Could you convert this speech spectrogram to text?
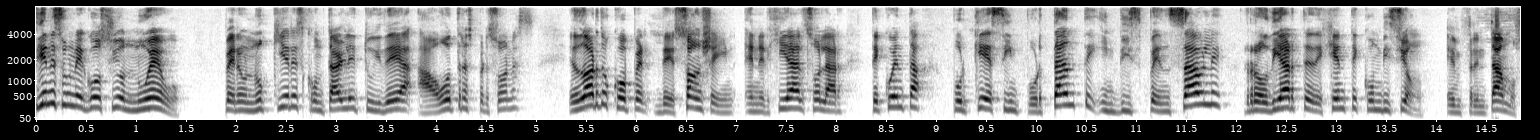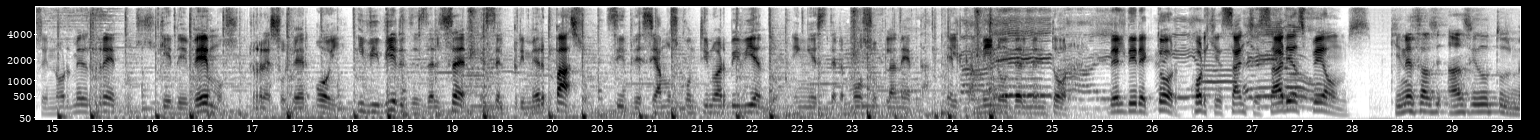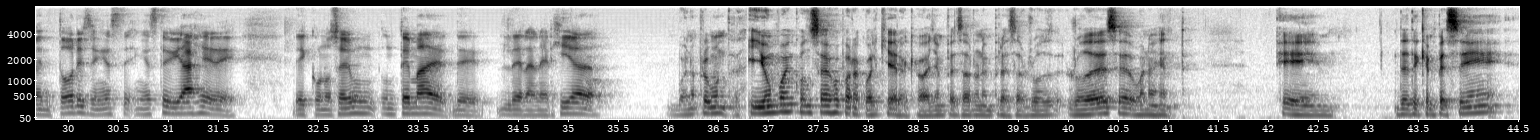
¿Tienes un negocio nuevo, pero no quieres contarle tu idea a otras personas? Eduardo Copper de Sunshine Energía Solar te cuenta por qué es importante, indispensable, rodearte de gente con visión. Enfrentamos enormes retos que debemos resolver hoy y vivir desde el ser es el primer paso si deseamos continuar viviendo en este hermoso planeta. El camino del mentor, del director Jorge Sánchez Arias Films. ¿Quiénes han sido tus mentores en este, en este viaje de, de conocer un, un tema de, de, la energía? Buena pregunta. Y un buen consejo para cualquiera que vaya a empezar una empresa, rodéese de buena gente. Eh, desde que empecé,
